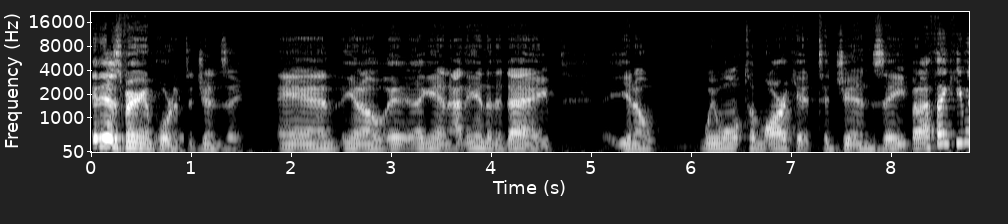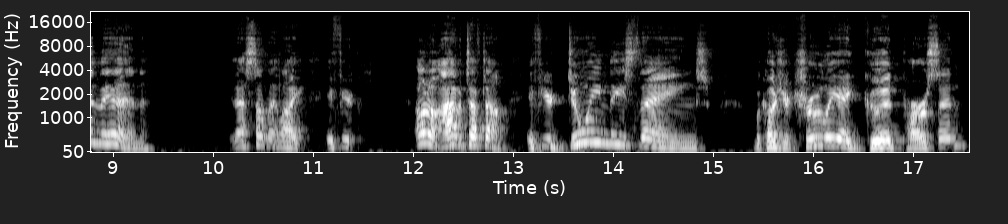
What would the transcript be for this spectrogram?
It is very important to gen z. And you know again at the end of the day you know we want to market to Gen Z. But I think even then, that's something like if you're, I don't know, I have a tough time. If you're doing these things because you're truly a good person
